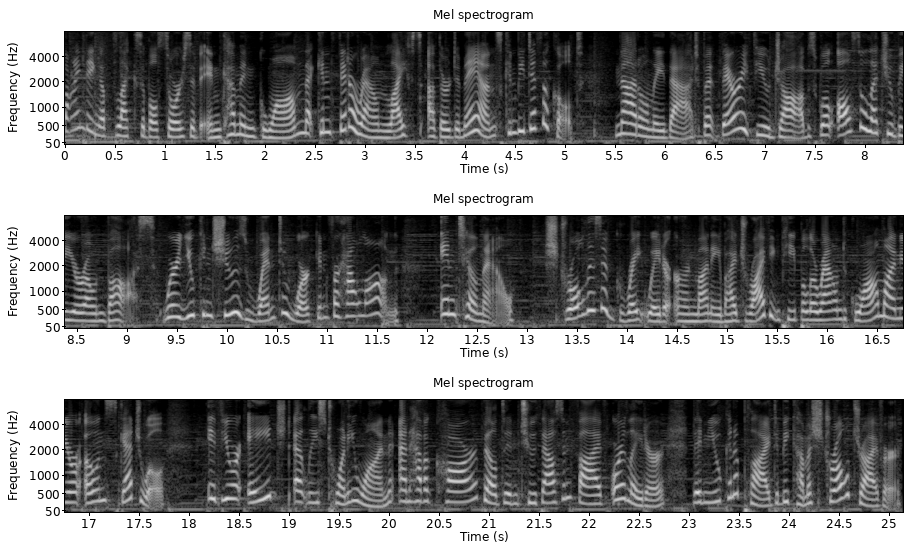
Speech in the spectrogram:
Finding a flexible source of income in Guam that can fit around life's other demands can be difficult. Not only that, but very few jobs will also let you be your own boss, where you can choose when to work and for how long. Until now. Stroll is a great way to earn money by driving people around Guam on your own schedule. If you're aged at least 21 and have a car built in 2005 or later, then you can apply to become a Stroll driver.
